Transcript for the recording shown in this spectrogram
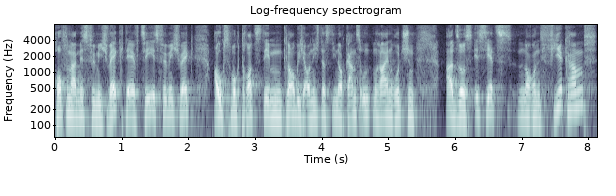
Hoffenheim ist für mich weg, der FC ist für mich weg. Augsburg trotzdem glaube ich auch nicht, dass die noch ganz unten reinrutschen. Also es ist jetzt noch ein Vierkampf.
